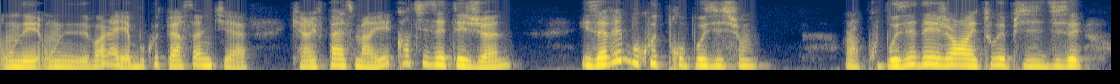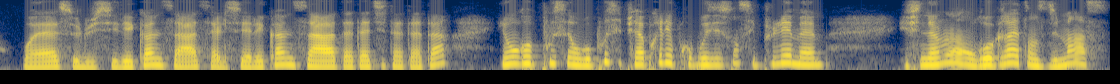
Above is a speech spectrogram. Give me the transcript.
on est, on est, voilà, il y a beaucoup de personnes qui n'arrivent pas à se marier. Quand ils étaient jeunes, ils avaient beaucoup de propositions. On leur proposait des gens et tout, et puis ils disaient, ouais, celui-ci il est comme ça, celle-ci elle est comme ça, tatati tatata. Et on repousse et on repousse, et puis après les propositions, c'est plus les mêmes. Et finalement, on regrette, on se dit, mince,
